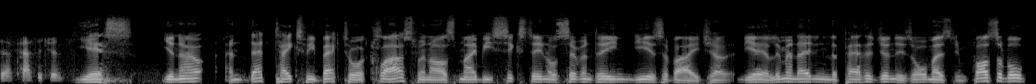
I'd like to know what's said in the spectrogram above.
uh, pathogens. Yes, you know, and that takes me back to a class when I was maybe 16 or 17 years of age. Uh, yeah, eliminating the pathogen is almost impossible,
